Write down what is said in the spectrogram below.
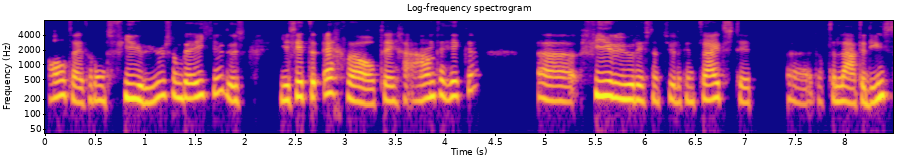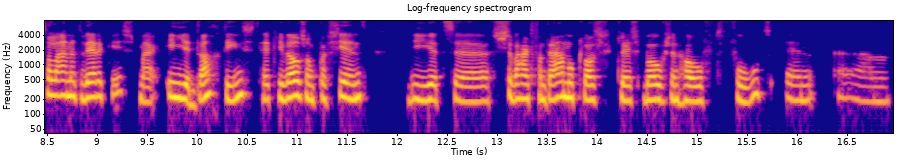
altijd rond vier uur zo'n beetje. Dus je zit er echt wel tegenaan te hikken. Uh, vier uur is natuurlijk een tijdstip uh, dat de late dienst al aan het werk is. Maar in je dagdienst heb je wel zo'n patiënt die het uh, zwaard van Damocles boven zijn hoofd voelt. En um,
